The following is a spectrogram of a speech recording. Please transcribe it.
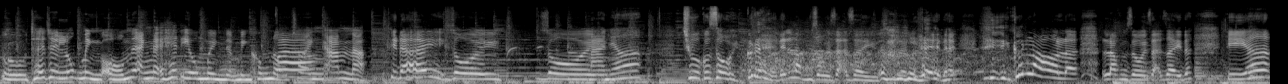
Ừ thế thì lúc mình ốm thì anh lại hết yêu mình rồi mình không nấu Vâng. cho anh ăn à? Thì đây rồi rồi mà nhá chưa có rồi. Cứ để đến lòng rồi dạ dày. Cứ để đấy. Thì cứ lo là lòng rồi dạ dày đó thì á,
